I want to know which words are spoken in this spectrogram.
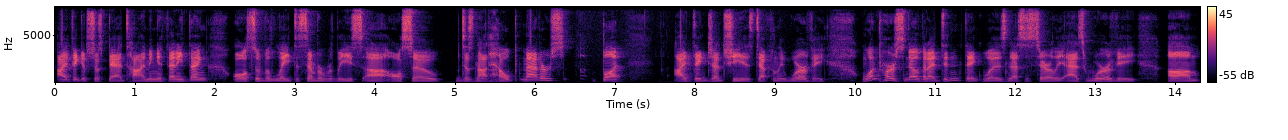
I think it's just bad timing, if anything. Also, the late December release uh, also does not help matters, but I think that she is definitely worthy. One person, though, that I didn't think was necessarily as worthy um,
